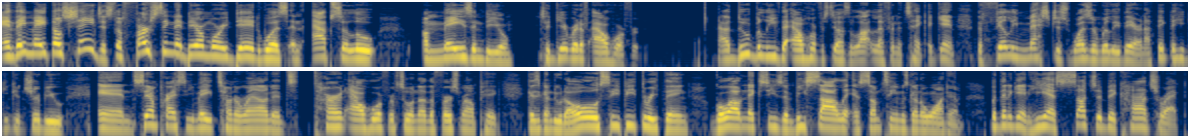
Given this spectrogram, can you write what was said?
And they made those changes. The first thing that Daryl Morey did was an absolute amazing deal to get rid of Al Horford. I do believe that Al Horford still has a lot left in the tank. Again, the Philly mesh just wasn't really there, and I think that he can contribute. And Sam Presti may turn around and turn Al Horford to another first round pick because he's gonna do the old CP3 thing, go out next season, be solid, and some team is gonna want him. But then again, he has such a big contract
